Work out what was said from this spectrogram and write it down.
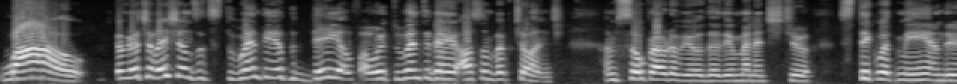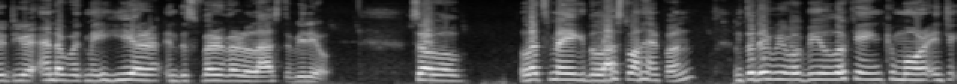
Wow! Congratulations, it's 20th day of our 20 day awesome web challenge. I'm so proud of you that you managed to stick with me and that you end up with me here in this very, very last video. So let's make the last one happen. And today we will be looking more into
